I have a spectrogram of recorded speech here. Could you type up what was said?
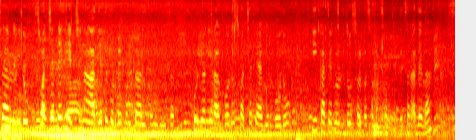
ಸರ್ ಇದು ಸ್ವಚ್ಛತೆಗೆ ಹೆಚ್ಚಿನ ಆದ್ಯತೆ ಕೊಡಬೇಕು ಅಂತ ಅನ್ಕೊಂಡಿದ್ದೀನಿ ಸರ್. ಕುಡಿಯೋ ನೀರು ಆಗ್ಬೋದು ಸ್ವಚ್ಛತೆ ಆಗಿರ್ಬೋದು ಈ ಕತೆಗಳದ್ದು ಸ್ವಲ್ಪ ಸಮಸ್ಯೆ ಆಗ್ತೈತೆ ಸರ್. ಅದೆಲ್ಲ ಸ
